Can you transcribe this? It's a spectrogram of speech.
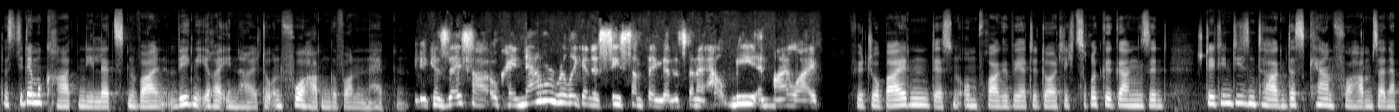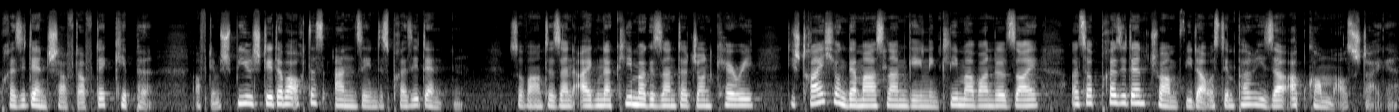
dass die Demokraten die letzten Wahlen wegen ihrer Inhalte und Vorhaben gewonnen hätten. Für Joe Biden, dessen Umfragewerte deutlich zurückgegangen sind, steht in diesen Tagen das Kernvorhaben seiner Präsidentschaft auf der Kippe. Auf dem Spiel steht aber auch das Ansehen des Präsidenten so warnte sein eigener Klimagesandter John Kerry, die Streichung der Maßnahmen gegen den Klimawandel sei, als ob Präsident Trump wieder aus dem Pariser Abkommen aussteige.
